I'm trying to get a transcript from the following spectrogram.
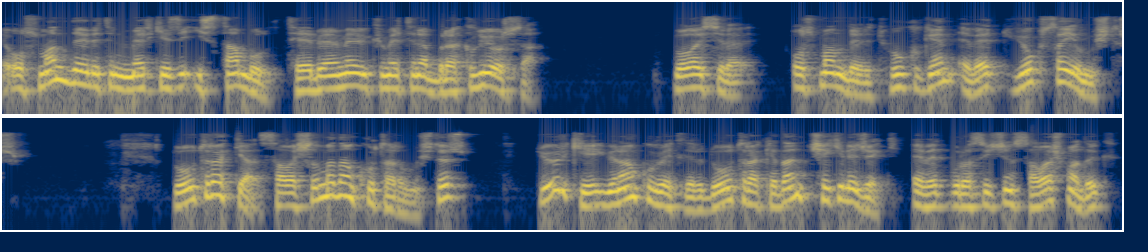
E, Osmanlı Devleti'nin merkezi İstanbul, TBMM hükümetine bırakılıyorsa, dolayısıyla Osmanlı Devleti hukuken evet yok sayılmıştır. Doğu Trakya savaşılmadan kurtarılmıştır. Diyor ki Yunan kuvvetleri Doğu Trakya'dan çekilecek. Evet burası için savaşmadık.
